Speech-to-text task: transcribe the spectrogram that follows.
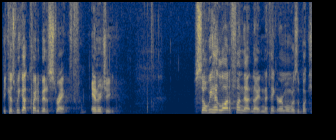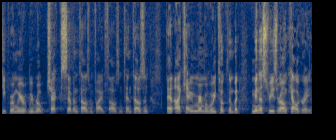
because we got quite a bit of strength, energy. So we had a lot of fun that night, and I think Irma was the bookkeeper, and we, we wrote checks 7,000, 5,000, 10,000, and I can't remember where we took them, but ministries around Calgary.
